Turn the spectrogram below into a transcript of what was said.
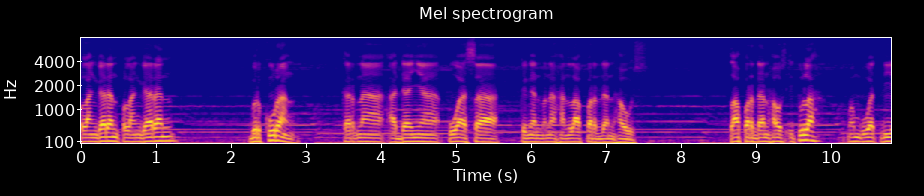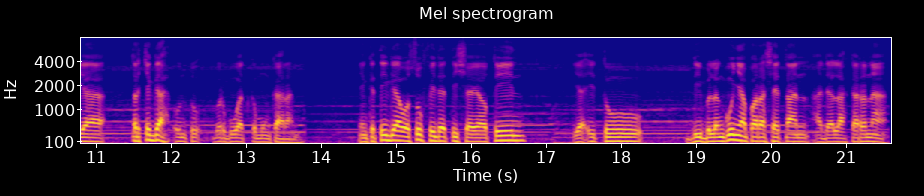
pelanggaran-pelanggaran berkurang karena adanya puasa dengan menahan lapar dan haus. Lapar dan haus itulah membuat dia tercegah untuk berbuat kemungkaran. Yang ketiga wasufidati syayatin yaitu dibelenggunya para setan adalah karena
